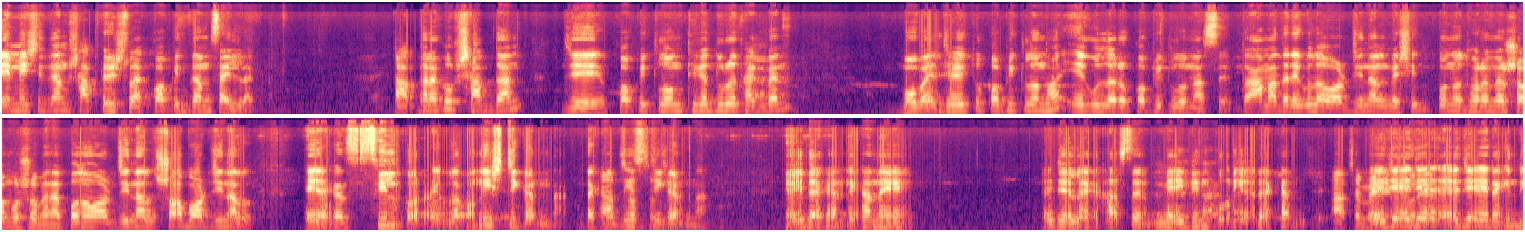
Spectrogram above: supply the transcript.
এই মেশির দাম সাতত্রিশ লাখ কপির দাম চার লাখ। তো আপনারা খুব সাবধান যে কপি ক্লোন থেকে দূরে থাকবেন। মোবাইল যেহেতু কপি ক্লোন হয় এগুলারও কপি ক্লোন আছে। তো আমাদের এগুলো অরিজিনাল মেশিন কোনো ধরনের সমস্যা হবে না। কোনো অরিজিনাল সব অরিজিনাল এই দেখেন সিল করা এগুলো কোনো স্টিকার না। দেখেন আচ্ছা, আচ্ছা, স্টিকার না। এই দেখেন এখানে এই যে লেখা আছে মেড ইন কোরিয়া দেখেন? আচ্ছা এই যে এই যে এই যে এটা কিন্তু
